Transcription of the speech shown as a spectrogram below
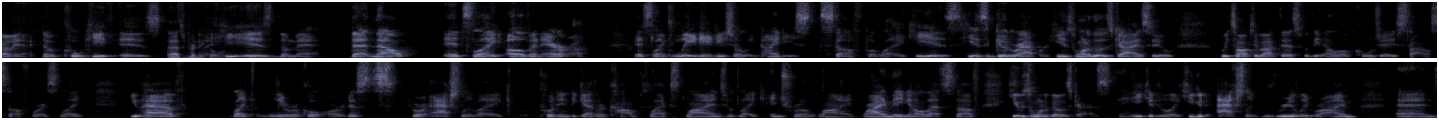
Oh yeah, no, Kool Keith is That's pretty uh, cool. He is the man. That now it's like of an era. It's like late '80s, early '90s stuff, but like he is, he's a good rapper. He's one of those guys who, we talked about this with the LL Cool J style stuff, where it's like you have like lyrical artists who are actually like putting together complex lines with like intra line rhyming and all that stuff. He was one of those guys. He could like he could actually really rhyme, and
